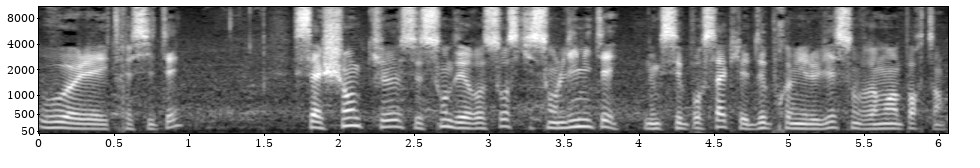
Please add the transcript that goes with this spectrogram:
ou l'électricité, sachant que ce sont des ressources qui sont limitées. Donc c'est pour ça que les deux premiers leviers sont vraiment importants.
